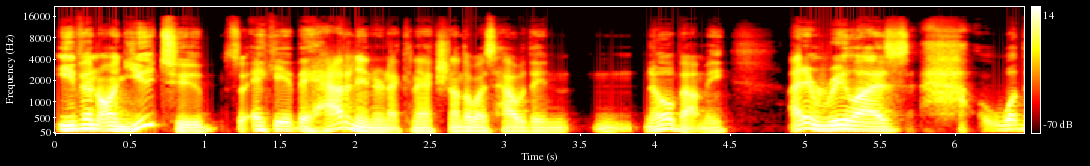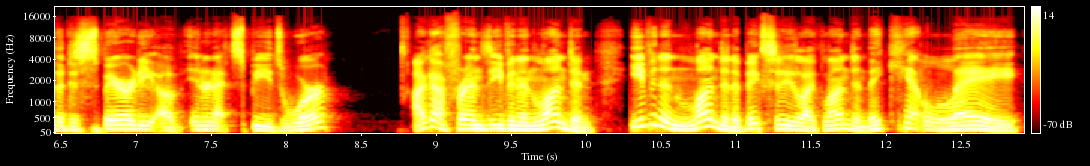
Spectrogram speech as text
even on YouTube, so aka they had an internet connection. Otherwise, how would they n- know about me? I didn't realize how, what the disparity of internet speeds were. I got friends even in London. Even in London, a big city like London, they can't lay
